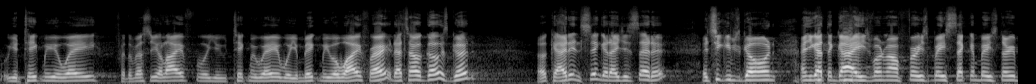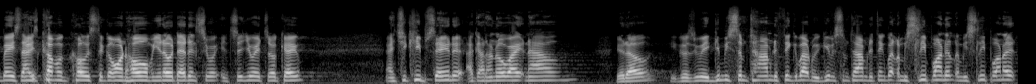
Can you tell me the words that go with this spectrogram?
Will you take me away for the rest of your life? Will you take me away? Will you make me a wife? Right? That's how it goes. Good? Okay, I didn't sing it, I just said it. And she keeps going. And you got the guy, he's running around first base, second base, third base. Now he's coming close to going home. You know what that insinuates, okay? And she keeps saying it. I got to know right now. You know? He goes, Give me some time to think about it. We give you some time to think about it. Let me sleep on it. Let me sleep on it.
